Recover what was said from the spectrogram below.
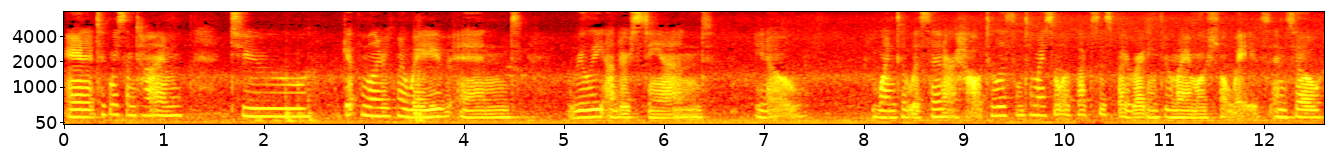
And it took me some time to get familiar with my wave and really understand, you know, when to listen or how to listen to my solar plexus by riding through my emotional waves. And so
